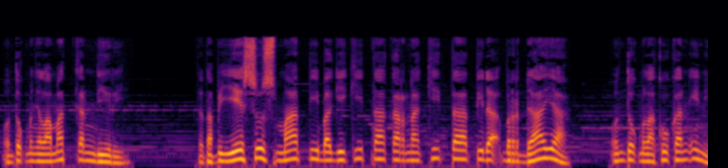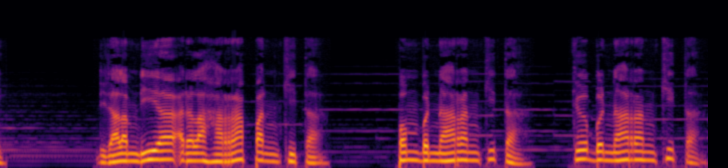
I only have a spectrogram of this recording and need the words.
untuk menyelamatkan diri. Tetapi Yesus mati bagi kita karena kita tidak berdaya untuk melakukan ini. Di dalam Dia adalah harapan kita, pembenaran kita, kebenaran kita.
